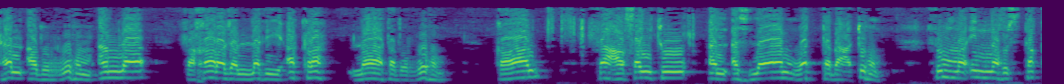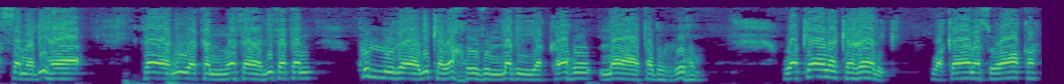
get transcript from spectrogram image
هل أضرهم أم لا؟ فخرج الذي أكره لا تضرهم. قال فعصيت الأزلام واتبعتهم ثم إنه استقسم بها ثانية وثالثة كل ذلك يخرج الذي يكره لا تضرهم. وكان كذلك وكان سراقة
